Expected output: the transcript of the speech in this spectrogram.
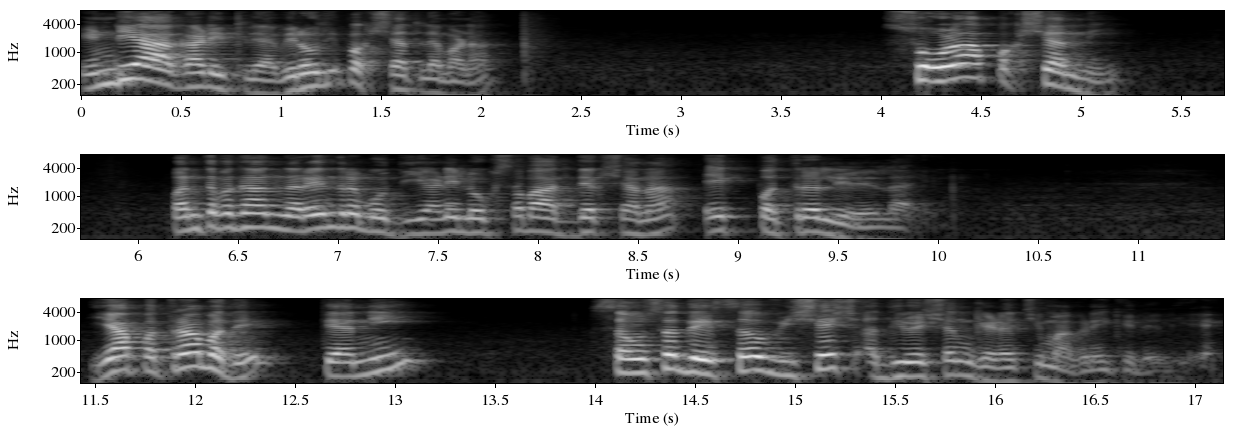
इंडिया आघाडीतल्या विरोधी पक्षातल्या म्हणा सोळा पक्षांनी पंतप्रधान नरेंद्र मोदी आणि लोकसभा अध्यक्षांना एक पत्र लिहिलेलं आहे. या पत्रामध्ये त्यांनी संसदेचं विशेष अधिवेशन घेण्याची मागणी केलेली आहे.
